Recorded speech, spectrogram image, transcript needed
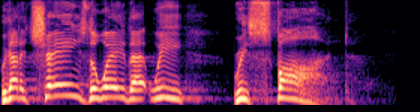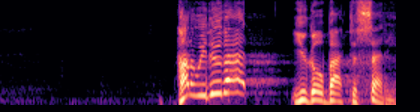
We got to change the way that we respond. How do we do that? You go back to setting.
